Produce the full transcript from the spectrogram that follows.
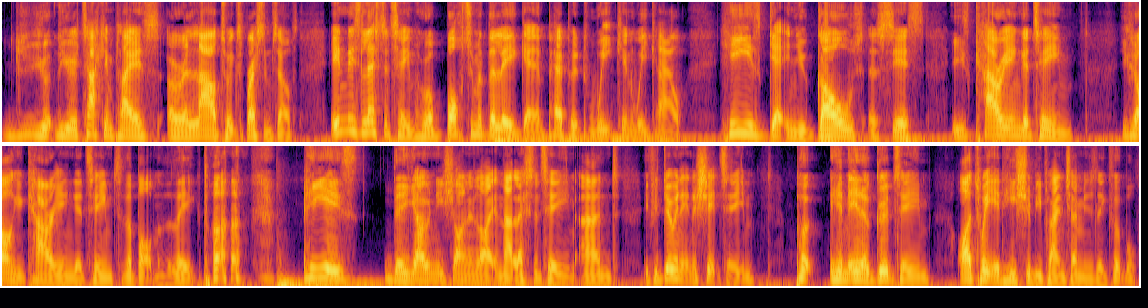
You, your attacking players are allowed to express themselves. In this Leicester team, who are bottom of the league, getting peppered week in, week out, he is getting you goals, assists. He's carrying a team. You could argue carrying a team to the bottom of the league, but he is the only shining light in that Leicester team. And if you're doing it in a shit team, put him in a good team. I tweeted he should be playing Champions League football.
